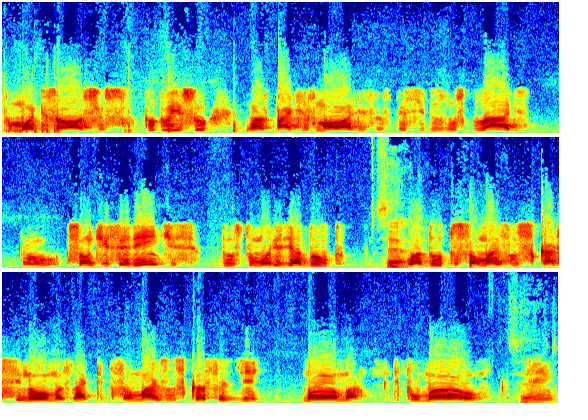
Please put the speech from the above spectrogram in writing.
tumores ósseos, tudo isso nas partes moles, os tecidos musculares. Então, são diferentes dos tumores de adulto. Certo. O adulto são mais os carcinomas, né? Que são mais os cânceres de mama, de pulmão, certo.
